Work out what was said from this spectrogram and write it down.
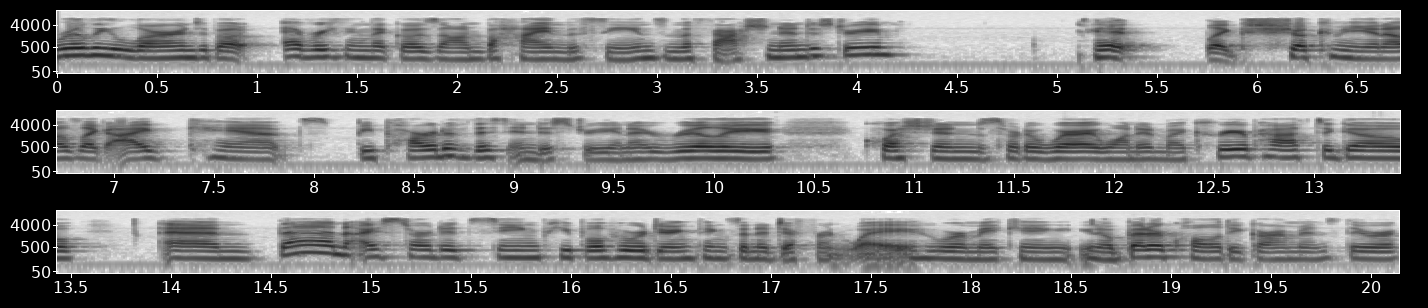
really learned about everything that goes on behind the scenes in the fashion industry, it like shook me and I was like, I can't be part of this industry. And I really questioned sort of where I wanted my career path to go. And then I started seeing people who were doing things in a different way, who were making, you know, better quality garments. They were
